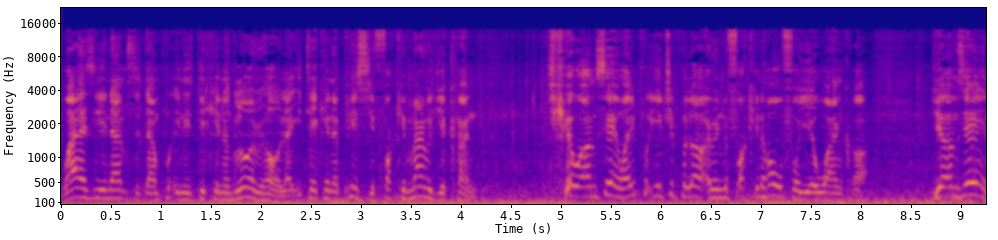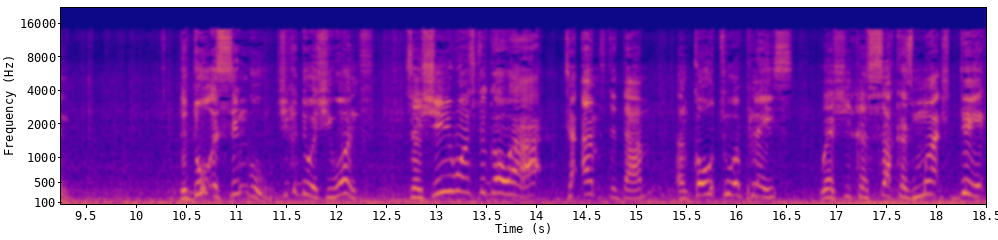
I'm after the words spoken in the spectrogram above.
why is he in Amsterdam putting his dick in a glory hole? Like you're taking a piss, you're fucking married, you cunt. Do you get what I'm saying? Why are you putting your chipolata in the fucking hole for your wanker? Do you know what I'm saying? The daughter's single. She can do what she wants. So she wants to go out to Amsterdam and go to a place where she can suck as much dick,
